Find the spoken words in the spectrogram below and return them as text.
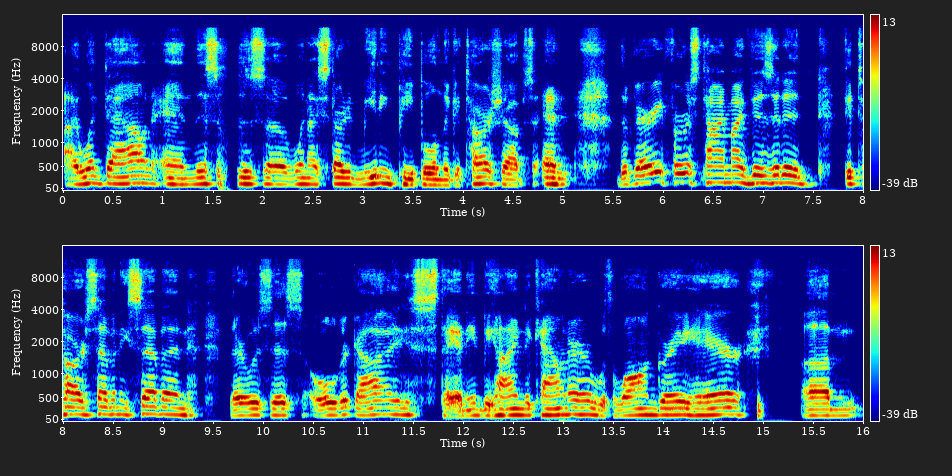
I went down, and this is uh, when I started meeting people in the guitar shops. And the very first time I visited Guitar 77, there was this older guy standing behind the counter with long gray hair um,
